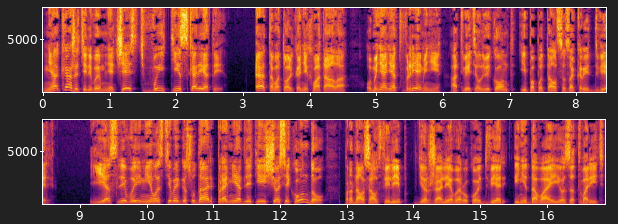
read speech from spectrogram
не окажете ли вы мне честь выйти из кареты?» «Этого только не хватало! У меня нет времени!» — ответил Виконт и попытался закрыть дверь. «Если вы, милостивый государь, промедлите еще секунду, продолжал Филипп, держа левой рукой дверь и не давая ее затворить.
